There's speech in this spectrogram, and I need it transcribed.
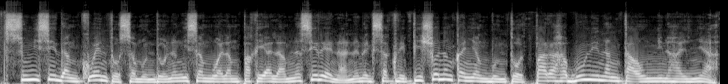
Sumisid ang kwento sa mundo ng isang walang pakialam na sirena na nagsakripisyo ng kanyang buntot para habulin ang taong minahal niya.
